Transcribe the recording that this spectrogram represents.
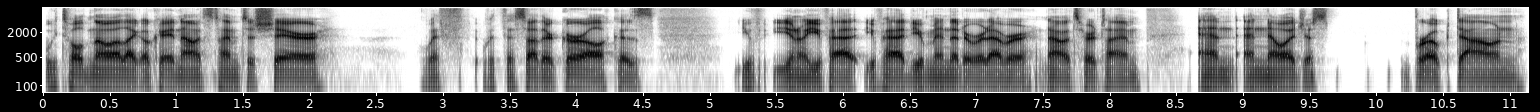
we told noah like okay now it's time to share with with this other girl because you've you know you've had you've had your minute or whatever. Now it's her time. And and noah just broke down.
